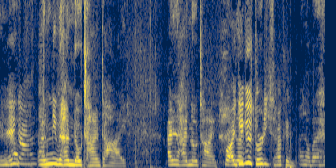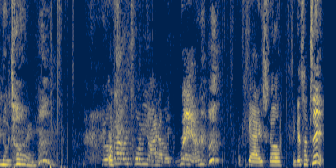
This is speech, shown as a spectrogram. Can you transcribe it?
I didn't Hey, have- guys. I didn't even have no time to hide. I didn't had no time. Well, I You're gave like- you 30 seconds. I know, but I had no time. You like got like 29. I like ran. Okay, guys. So I guess that's it.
